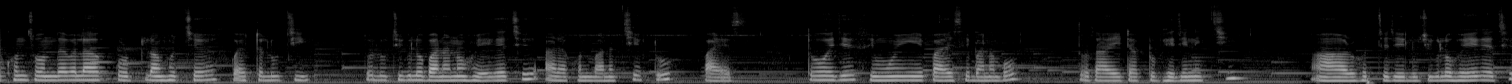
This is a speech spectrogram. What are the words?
এখন সন্ধ্যাবেলা করলাম হচ্ছে কয়েকটা লুচি, তো লুচিগুলো বানানো হয়ে গেছে, আর এখন বানাচ্ছি একটু পায়েস। তো ওই যে সিমুই পায়েসে বানাবো, তো তাই এটা একটু ভেজে নিচ্ছি। আর হচ্ছে যে লুচিগুলো হয়ে গেছে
